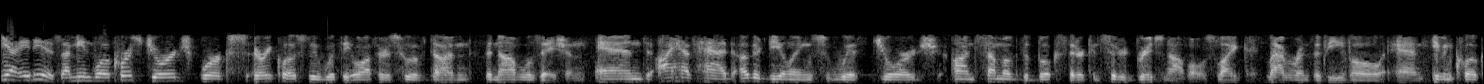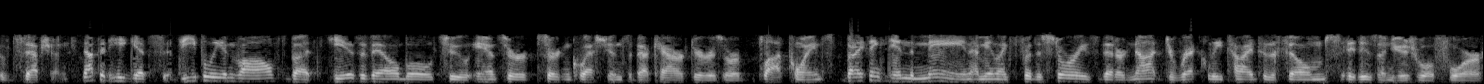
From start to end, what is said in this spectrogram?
Yeah, it is. I mean, well, of course, George works very closely with the authors who have done the novelization. And I have had other dealings with George on some of the books that are considered bridge novels, like Labyrinth of Evil and even Cloak of Deception. Not that he gets deeply involved, but he is available to answer certain questions about characters or plot points. But I think in the main, I mean, like for the stories that are not directly tied to the films, it is unusual for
